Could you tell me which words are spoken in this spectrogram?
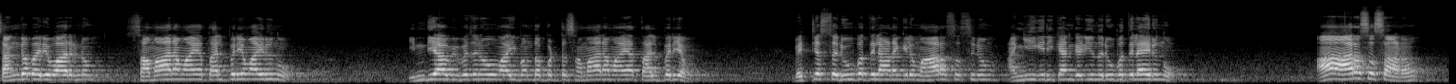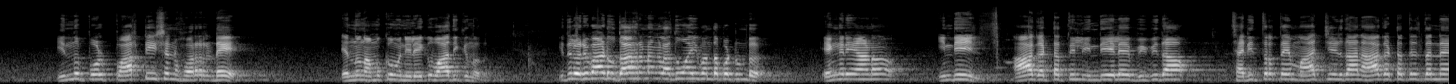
സംഘപരിവാരനും സമാനമായ താല്പര്യമായിരുന്നു. ഇന്ത്യ വിഭജനവുമായി ബന്ധപ്പെട്ട് സമാനമായ താല്പര്യം വ്യത്യസ്ത രൂപത്തിലാണെങ്കിലും ആർ എസ് എസിനും അംഗീകരിക്കാൻ കഴിയുന്ന രൂപത്തിലായിരുന്നു. ആ ആർ എസ് എസ് ആണ് ഇന്നിപ്പോൾ പാർട്ടീഷൻ ഹൊറർ ഡേ എന്ന് നമുക്ക് മുന്നിലേക്ക് വാദിക്കുന്നത്. ഇതിൽ ഒരുപാട് ഉദാഹരണങ്ങൾ അതുമായി ബന്ധപ്പെട്ടുണ്ട്. എങ്ങനെയാണ് ഇന്ത്യയിൽ ആ ഘട്ടത്തിൽ ഇന്ത്യയിലെ വിവിധ ചരിത്രത്തെ മാറ്റിയെഴുതാൻ ആ ഘട്ടത്തിൽ തന്നെ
